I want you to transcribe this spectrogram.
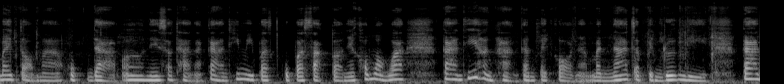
ใบต่อมา 6 ดาบเออในสถานการณ์ที่มีอุปสรรคตอนนี้เขามองว่าการที่ห่างๆกันไปก่อนน่ะมันน่าจะเป็นเรื่องดี การ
